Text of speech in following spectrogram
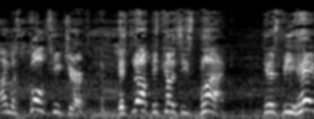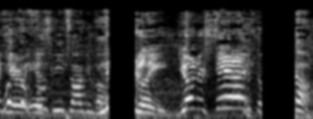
I'm a school teacher. It's not because he's black. His behavior what behavior the is fuck are you talking about? niggerly. Do you understand? Get the out.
